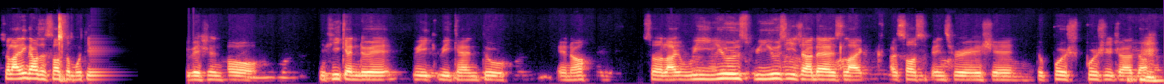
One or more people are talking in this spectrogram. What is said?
So I think that was a source of motivation. Oh, if he can do it, we, we can too, you know? So like we use we use each other as like a source of inspiration to push push each other. Mhm.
